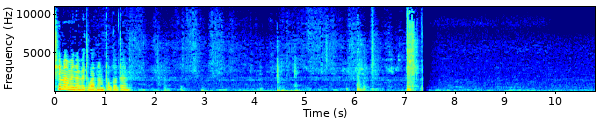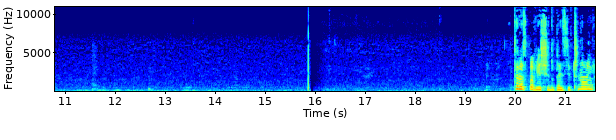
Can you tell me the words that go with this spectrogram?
Dzisiaj mamy nawet ładną pogodę. Teraz bawię się tutaj z dziewczynami.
